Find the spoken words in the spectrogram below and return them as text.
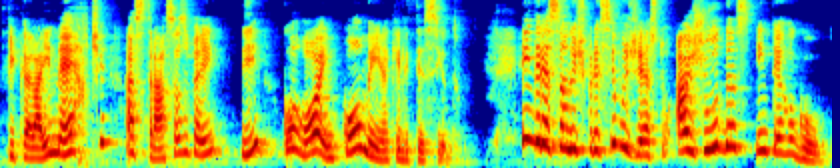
Fica lá inerte, as traças vêm e corroem, comem aquele tecido. Endereçando o expressivo gesto a Judas, interrogou:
